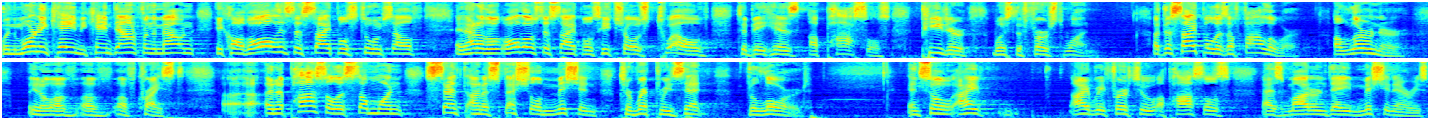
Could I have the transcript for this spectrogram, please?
When the morning came, he came down from the mountain. He called all his disciples to himself. And out of the, all those disciples, he chose 12 to be his apostles. Peter was the first one. A disciple is a follower, a learner, you know, of, of, of Christ. Uh, an apostle is someone sent on a special mission to represent the Lord. And so I, I refer to apostles as modern day missionaries,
